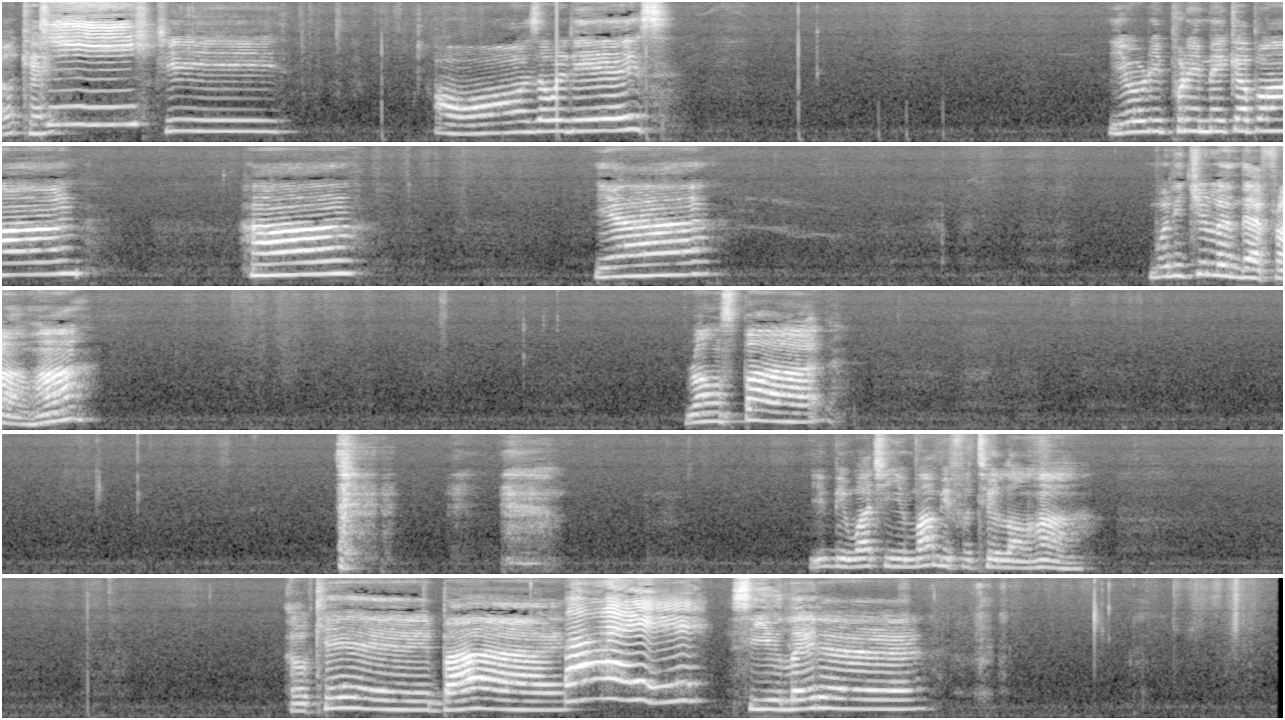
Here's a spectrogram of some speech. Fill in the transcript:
Okay. Cheese. Cheese. Aw, is that what it is? You already putting makeup on? Huh? Yeah? Where did you learn that from, huh? Wrong spot. You've been watching your mommy for too long, huh? Okay, bye. Bye. See you later.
